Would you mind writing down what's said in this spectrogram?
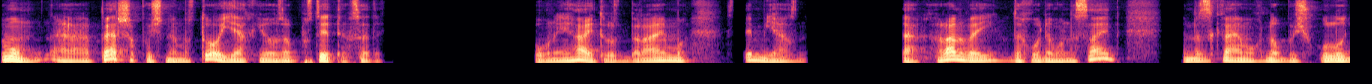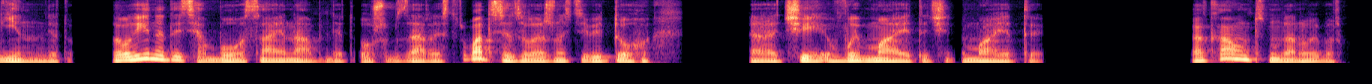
Тому е, перше почнемо з того, як його запустити. Все-таки повний гайд розбираємо з тим я Так, Runway, заходимо на сайт, натискаємо кнопочку логін для того, щоб залогінитися, або sign up для того, щоб зареєструватися, в залежності від того, е, чи ви маєте чи не маєте аккаунт. Ну, даному випадку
